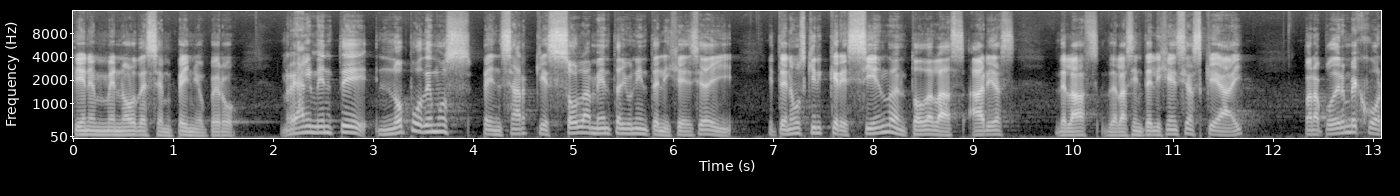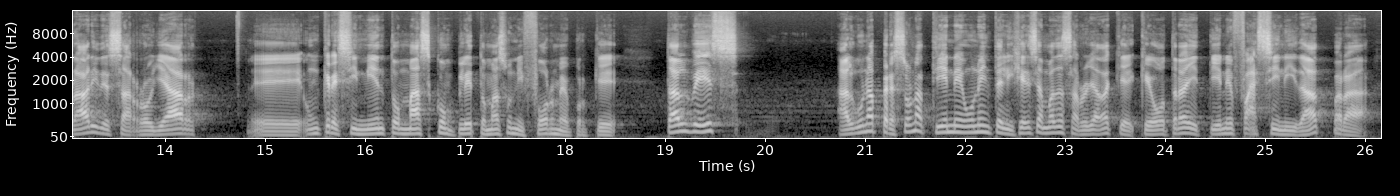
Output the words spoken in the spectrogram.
tiene menor desempeño. Pero realmente no podemos pensar que solamente hay una inteligencia y, y tenemos que ir creciendo en todas las áreas de las, de las inteligencias que hay para poder mejorar y desarrollar eh, un crecimiento más completo, más uniforme, porque tal vez alguna persona tiene una inteligencia más desarrollada que, otra y tiene facilidad para,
